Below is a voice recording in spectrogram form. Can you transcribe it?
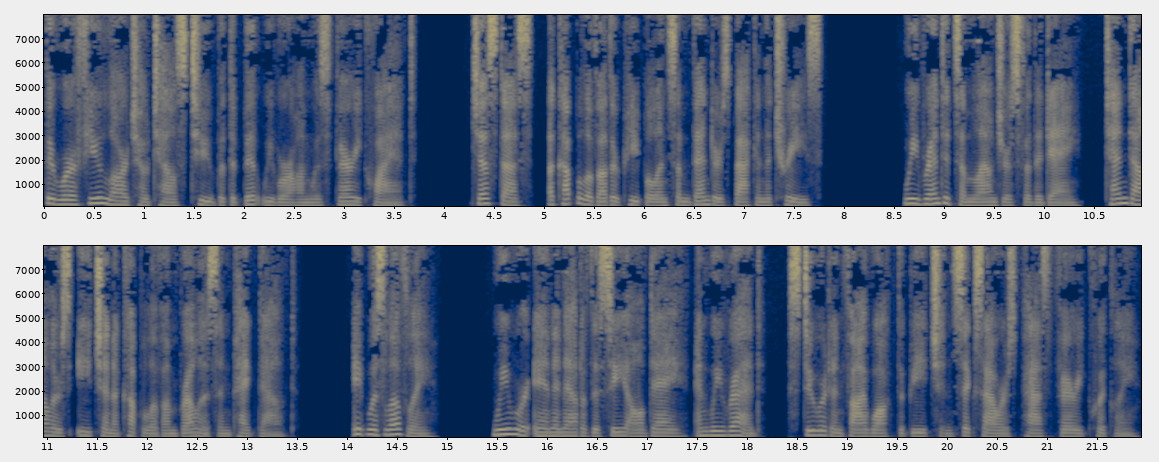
There were a few large hotels too, but the bit we were on was very quiet. Just us, a couple of other people, and some vendors back in the trees. We rented some loungers for the day, $10 each and a couple of umbrellas and pegged out. It was lovely. We were in and out of the sea all day, and we read. Stewart and Fi walked the beach, and six hours passed very quickly.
